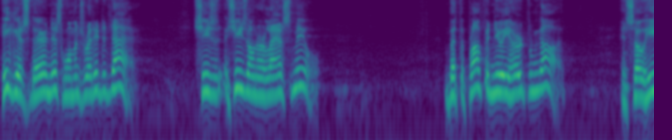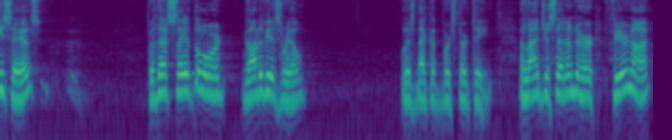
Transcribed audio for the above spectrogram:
He gets there, and this woman's ready to die. She's, she's on her last meal. But the prophet knew he heard from God. And so he says, For thus saith the Lord, God of Israel. Well, let's back up verse 13. Elijah said unto her, Fear not,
